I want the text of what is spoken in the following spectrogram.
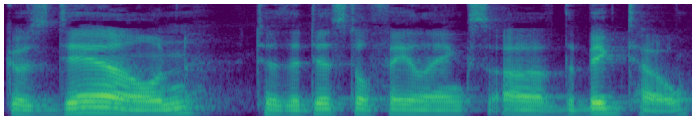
goes down to the distal phalanx of the big toe.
